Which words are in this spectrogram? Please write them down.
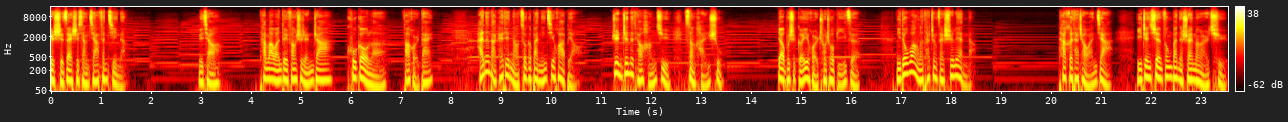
这实在是项加分技能。你瞧，他骂完对方是人渣，哭够了，发会儿呆，还能打开电脑做个半年计划表，认真的调行距、算函数。要不是隔一会儿抽抽鼻子，你都忘了他正在失恋呢。他和他吵完架，一阵旋风般的摔门而去，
